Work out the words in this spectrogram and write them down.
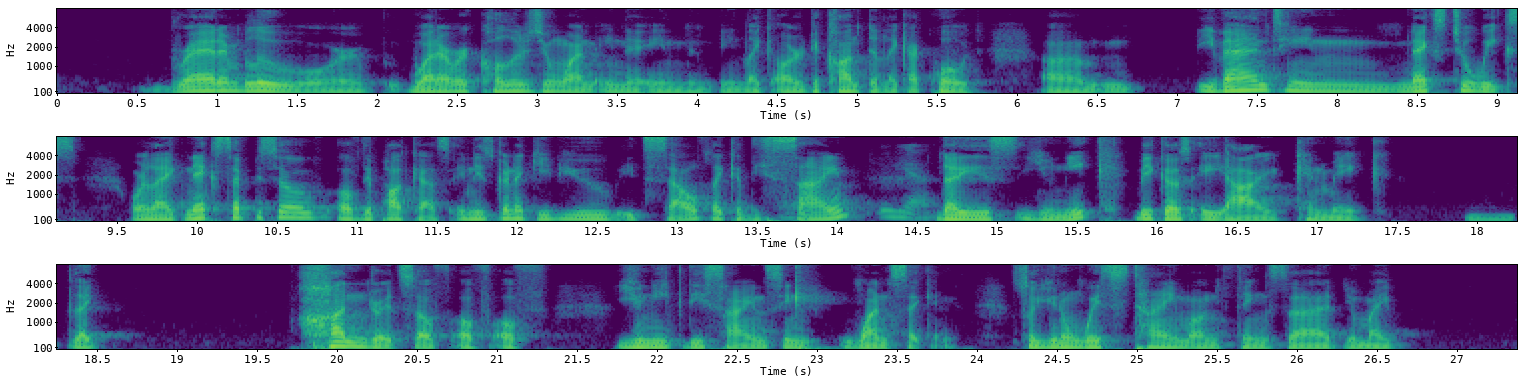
red and blue or whatever colors you want in the, in, the, in like, or the content, like a quote, um, event in next two weeks or like next episode of the podcast and it's going to give you itself like a design yeah. that is unique because AI can make like hundreds of, of, of unique designs in one second. So you don't waste time on things that you might,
